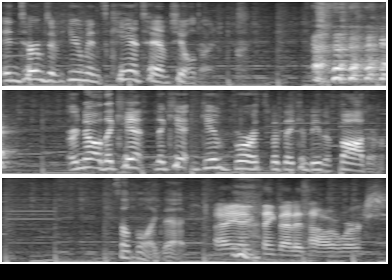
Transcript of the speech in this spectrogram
in terms of humans, can't have children. Or no, they can't. They can't give birth, but they can be the father. Something like that. I, I think that is how it works.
